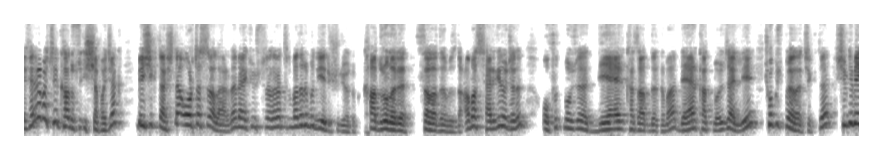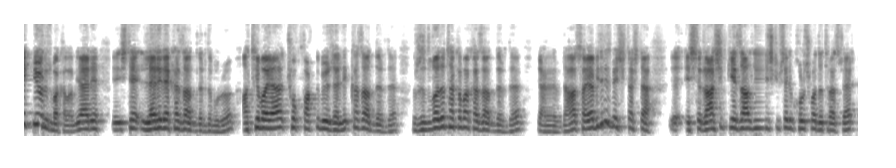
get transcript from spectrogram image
e Fenerbahçe'nin kadrosu iş yapacak. Beşiktaş da orta sıralarda belki üst sıralara tırmanır mı diye düşünüyorduk kadroları sıraladığımızda. Ama Sergen Hoca'nın o futbolculara değer kazandırma, değer katma özelliği çok üst plana çıktı. Şimdi bekliyoruz bakalım. Yani e, işte Larry'e kazandırdı bunu. Atiba'ya çok farklı bir özellik kazandırdı. Rıdvan'ı takıma kazandırdı. Yani daha sayabiliriz Beşiktaş'ta. E, işte Raşit Gezal hiç kimsenin konuşmadığı transfer.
